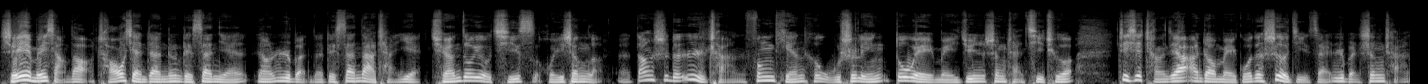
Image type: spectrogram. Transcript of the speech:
谁也没想到，朝鲜战争这三年让日本的这三大产业全都又起死回生了。呃，当时的日产、丰田和五十铃都为美军生产汽车，这些厂家按照美国的设计在日本生产。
